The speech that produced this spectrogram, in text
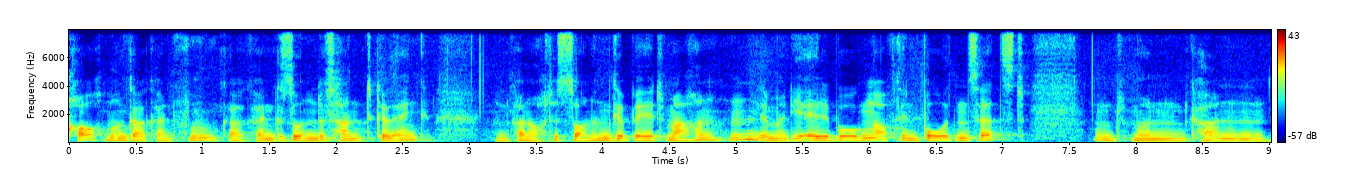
braucht man gar kein, gar kein gesundes Handgelenk. Man kann auch das Sonnengebet machen, hm, indem man die Ellbogen auf den Boden setzt. Und man kann,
